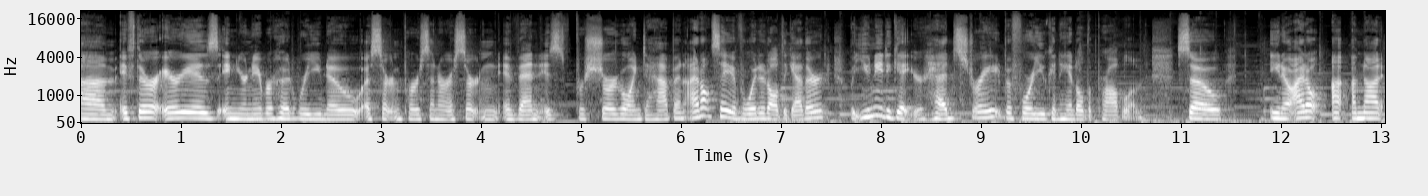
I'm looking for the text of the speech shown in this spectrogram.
um, if there are areas in your neighborhood where you know a certain person or a certain event is for sure going to happen, I don't say avoid it altogether, but you need to get your head straight before you can handle the problem. So, you know, I don't, I'm not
